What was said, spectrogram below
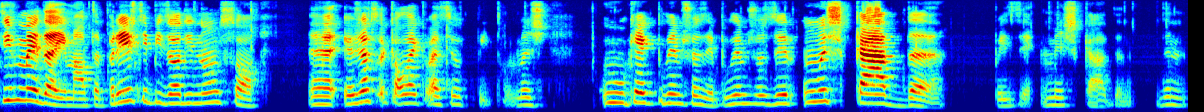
Tive uma ideia, malta, para este episódio não só. Uh, eu já sei qual é que vai ser o título, mas o que é que podemos fazer? Podemos fazer uma escada. Pois é, uma escada de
